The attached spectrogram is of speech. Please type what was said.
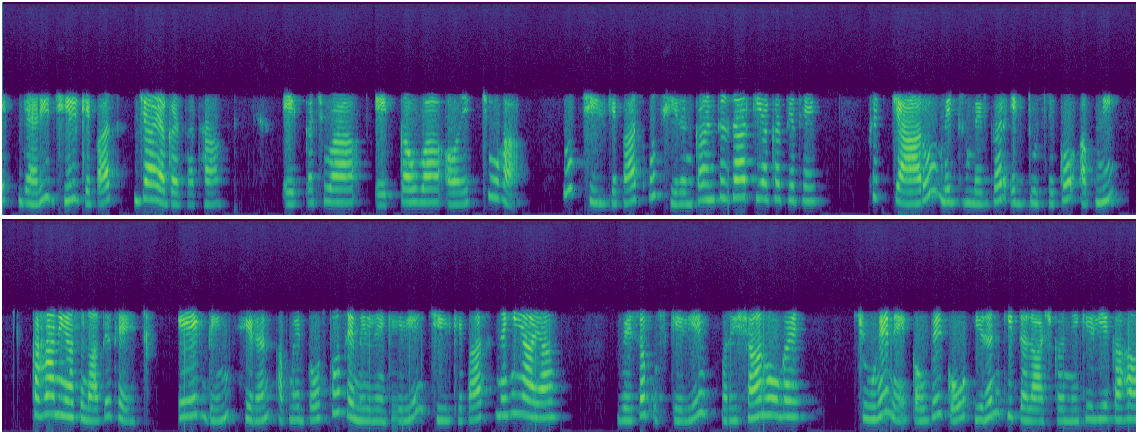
एक गहरी झील के पास जाया करता था। एक कछुआ, एक कौवा और एक चूहा। उस झील के पास उस हिरन का इंतज़ार किया करते थे। फिर चारों मित्र मिलकर एक दूसरे को अपनी कहानियाँ सुनाते थे। एक दिन हिरन अपने दोस्तों से मिलने के लिए झील के पास नहीं आया। वे सब उसके लिए परेशान हो गए। चूहे ने कौवे को हिरन की तलाश करने के लिए कहा।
